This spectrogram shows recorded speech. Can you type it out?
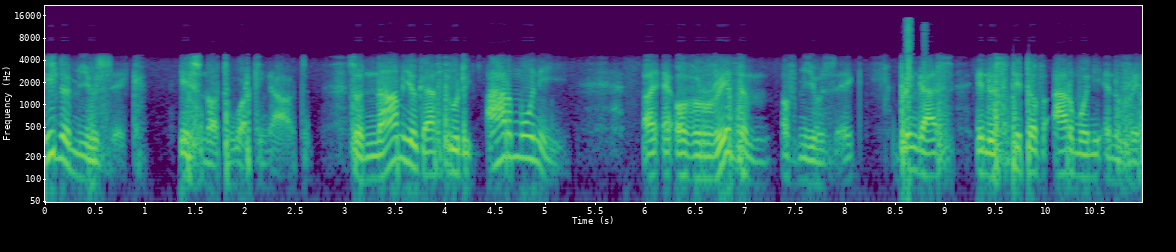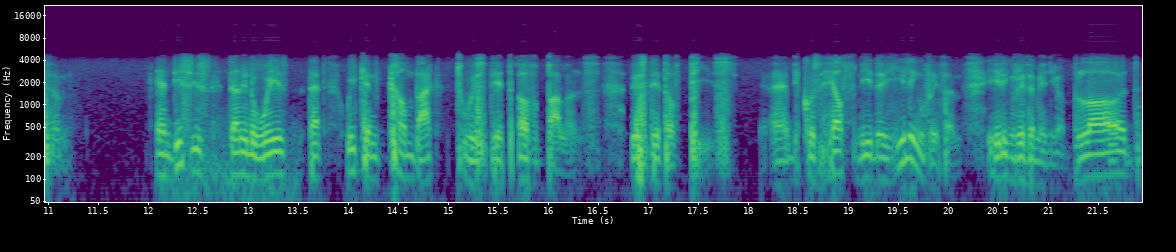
inner music is not working out. So Nam Yoga, through the harmony uh, of rhythm of music, bring us in a state of harmony and rhythm. And this is done in ways that we can come back to a state of balance, a state of peace. Uh, because health needs a healing rhythm, a healing rhythm in your blood,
